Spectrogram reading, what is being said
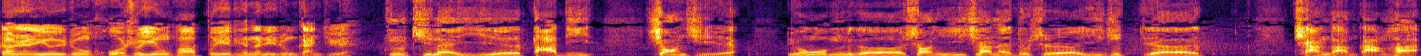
让人有一种火树银花不夜天的那种感觉。主题呢以大地相接，因为我们那个像以前呢都是一直呃天干干旱，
